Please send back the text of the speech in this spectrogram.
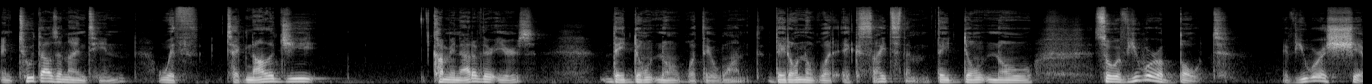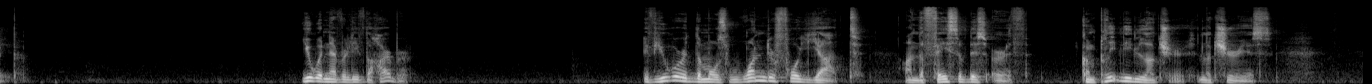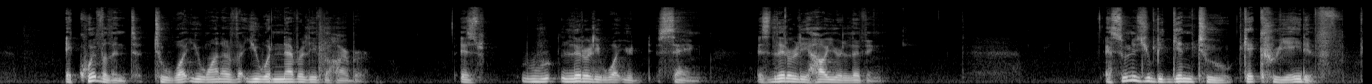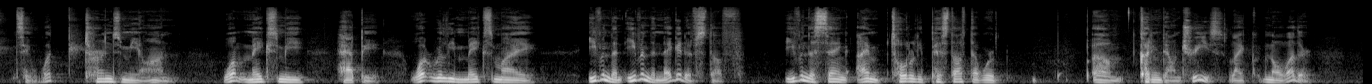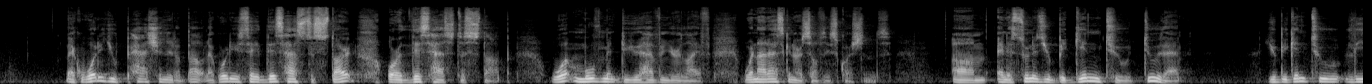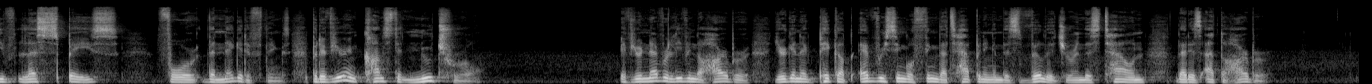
in 2019, with technology coming out of their ears they don't know what they want. They don't know what excites them. They don't know. So if you were a boat, if you were a ship, you would never leave the harbor. If you were the most wonderful yacht on the face of this earth, completely luxur- luxurious, equivalent to what you wanted, you would never leave the harbor, is r- literally what you're saying is literally how you're living. As soon as you begin to get creative, say, what turns me on? What makes me happy? What really makes my even the even the negative stuff, even the saying, I'm totally pissed off that we're um, cutting down trees like no other. Like, what are you passionate about? Like, where do you say this has to start or this has to stop? What movement do you have in your life? We're not asking ourselves these questions. Um, and as soon as you begin to do that, you begin to leave less space for the negative things. But if you're in constant neutral, if you're never leaving the harbor, you're going to pick up every single thing that's happening in this village or in this town that is at the harbor.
